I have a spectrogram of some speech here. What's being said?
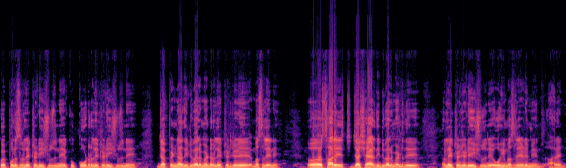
ਕੋਈ ਪੁਲਿਸ ਰਿਲੇਟਡ ਇਸ਼ੂਜ਼ ਨੇ ਕੋਈ ਕੋਰਟ ਰਿਲੇਟਡ ਇਸ਼ੂਜ਼ ਨੇ ਜਾਂ ਪਿੰਡਾਂ ਦੀ ਡਿਵੈਲਪਮੈਂਟ ਰਿਲੇਟਡ ਜਿਹੜੇ ਮਸਲੇ ਨੇ ਸਾਰੇ ਜਾਂ ਸ਼ਹਿਰ ਦੀ ਡਿਵੈਲਪਮੈਂਟ ਦੇ ਰਿਲੇਟਡ ਜਿਹੜੇ ਇਸ਼ੂਜ਼ ਨੇ ਉਹੀ ਮਸਲੇ ਜਿਹੜੇ ਮੇਨ ਆ ਰਹੇ ਨੇ।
